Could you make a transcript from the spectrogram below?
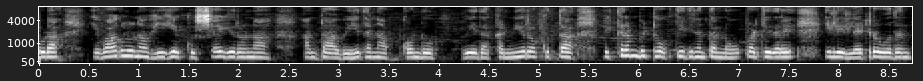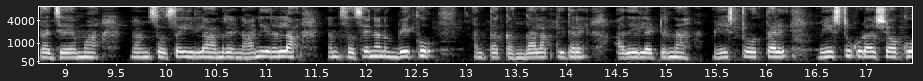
ಕೂಡ. ಯಾವಾಗಲೂ ನಾವು ಹೀಗೆ ಖುಷಿಯಾಗಿರೋಣ ಅಂತ ವೇದನ ಅಪ್ಕೊಂಡು ವೇದ ಕಣ್ಣೀರು ಹಾಕುತ್ತಾ ವಿಕ್ರಮ್ ಬಿಟ್ಟು ಹೋಗ್ತಿದ್ದೀನಿ ಅಂತ ನೋವು ಪಡ್ತಿದ್ದಾರೆ ಇಲ್ಲಿ ಲೆಟ್ರ್ ಓದಂಥ ಜಯಮ್ಮ ನನ್ನ ಸೊಸೆ ಇಲ್ಲ ಅಂದರೆ ನಾನಿರಲ್ಲ. ನನ್ನ ಸೊಸೆ ನನಗೆ ಬೇಕು ಅಂತ ಕಂಗಾಲಾಗ್ತಿದ್ದಾರೆ ಅದೇ ಲೆಟ್ರನ್ನ ಮೇಷ್ಟ್ರು ಓದ್ತಾರೆ. ಮೇಷ್ಟ್ರು ಕೂಡ ಶಾಕು.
